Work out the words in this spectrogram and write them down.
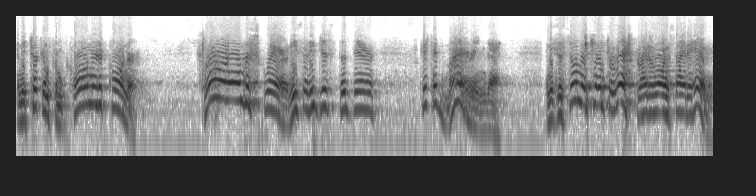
And he took him from corner to corner, clear around the square. And he said he just stood there just admiring that. And he said, soon they came to rest right alongside of him.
